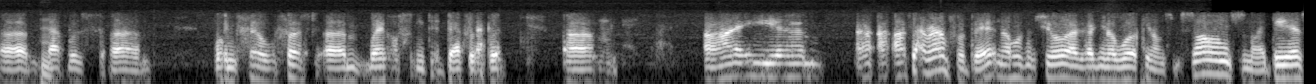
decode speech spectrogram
Um, That was um, when Phil first um, went off and did Def Leppard. Um, I, um, I I sat around for a bit and I wasn't sure. I, you know, working on some songs, some ideas,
